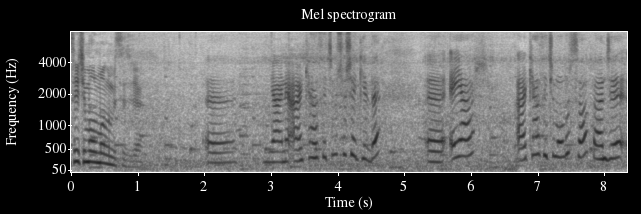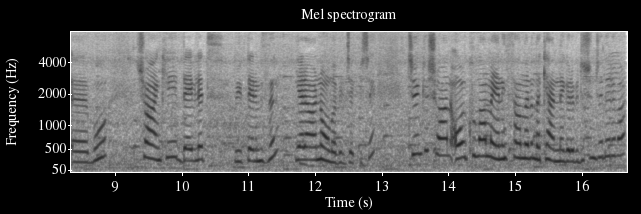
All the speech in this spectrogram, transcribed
seçim olmalı mı sizce? Ee, yani erken seçim şu şekilde. Ee, eğer erken seçim olursa bence e, bu şu anki devlet büyüklerimizin yararına olabilecek bir şey. Çünkü şu an oy kullanmayan insanların da kendine göre bir düşünceleri var.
